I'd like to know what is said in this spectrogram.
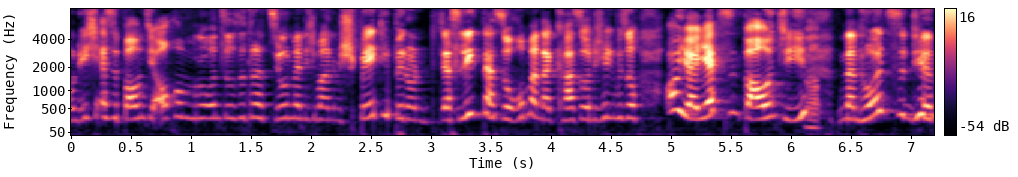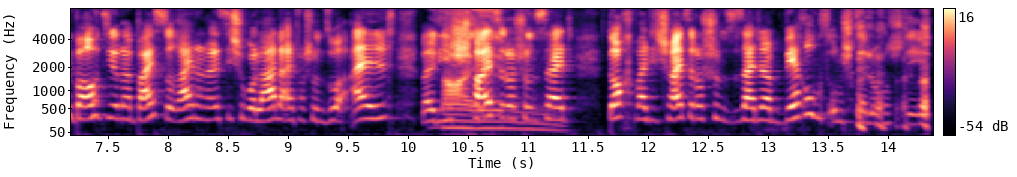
und ich esse Bounty auch immer nur in so Situationen, wenn ich mal im Späti bin und das liegt da so rum an der Kasse und ich denke mir so, oh ja, jetzt ein Bounty und dann holst du dir ein Bounty und dann beißt du rein und dann ist die Schokolade einfach schon so alt, weil die Nein. Scheiße doch schon seit doch, weil die Scheiße doch schon seit der Währungsumstellung steht.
